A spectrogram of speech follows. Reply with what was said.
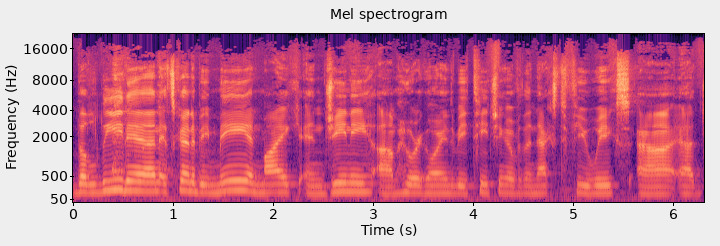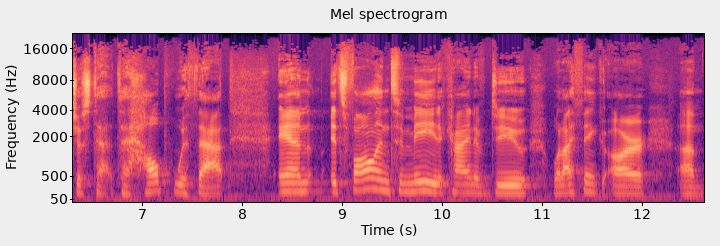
the, lead in. It's going to be me and Mike and Jeannie um, who are going to be teaching over the next few weeks uh, uh, just to, to, help with that. And it's fallen to me to kind of do what I think are um,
